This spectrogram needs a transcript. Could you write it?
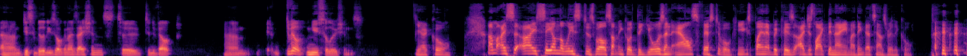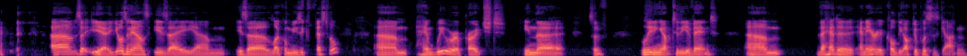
um, disabilities organisations to to develop develop new solutions. Yeah, cool. Um, I, I see on the list as well something called the Yours and Owls Festival. Can you explain that? Because I just like the name. I think that sounds really cool. um, so yeah, Yours and Owls is a um, is a local music festival, um, and we were approached in the sort of leading up to the event. Um, they had a, an area called the Octopus's Garden,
